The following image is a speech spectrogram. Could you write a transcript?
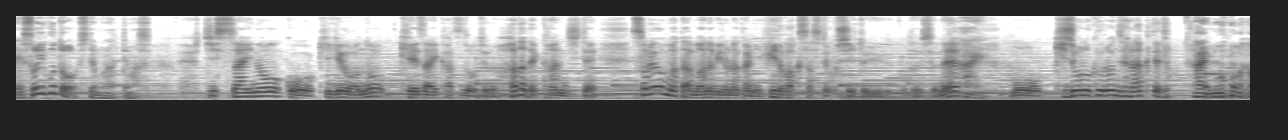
えー、そういうことをしてもらってます。実際のこう企業の経済活動というのを肌で感じてそれをまた学びの中にフィードバックさせてほしいということですよね。はい、もう机上の空論じゃなくてと。はいもう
